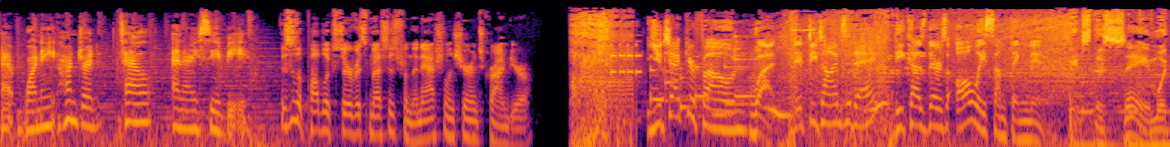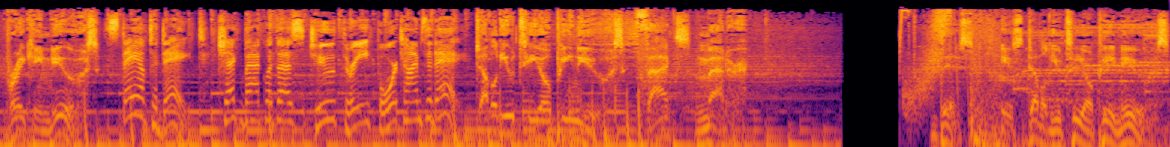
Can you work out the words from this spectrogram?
at 1 800 TEL NICB. This is a public service message from the National Insurance Crime Bureau. You check your phone, what, 50 times a day? Because there's always something new. It's the same with breaking news. Stay up to date. Check back with us two, three, four times a day. WTOP News. Facts matter. This is WTOP News.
